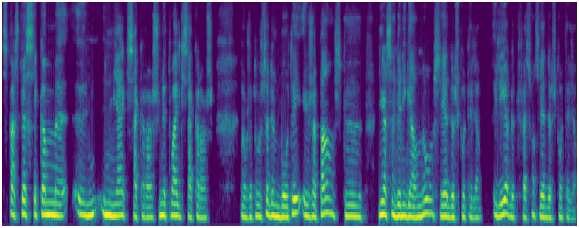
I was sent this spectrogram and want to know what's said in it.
c'est parce que c'est comme euh, une, lumière qui s'accroche, une étoile qui s'accroche. Alors, je trouve ça d'une beauté et je pense que lire Saint-Denis Garneau, c'est être de ce côté-là. Et lire, de toute façon, c'est être de ce côté-là.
